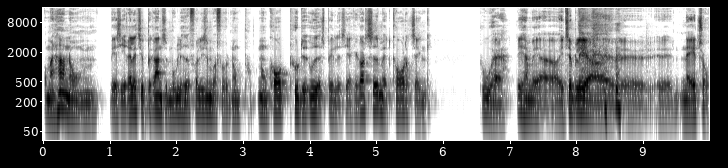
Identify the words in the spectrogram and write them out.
og man har nogle, vil jeg sige, relativt begrænsede muligheder for ligesom at få nogle, nogle kort puttet ud af spillet. Så jeg kan godt sidde med et kort og tænke, puha, det her med at etablere øh, øh, NATO,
